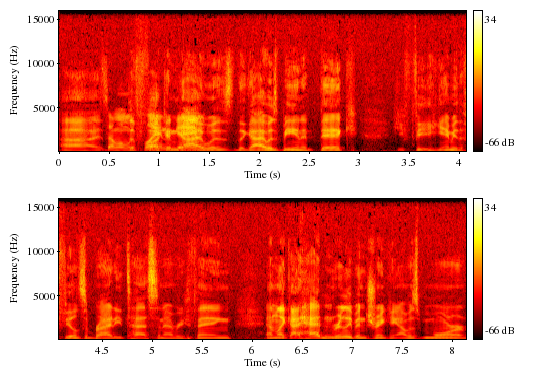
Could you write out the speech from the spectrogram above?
But. uh, Someone the was playing the fucking guy was the guy was being a dick. He, fe- he gave me the field sobriety test and everything, and like I hadn't really been drinking. I was more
